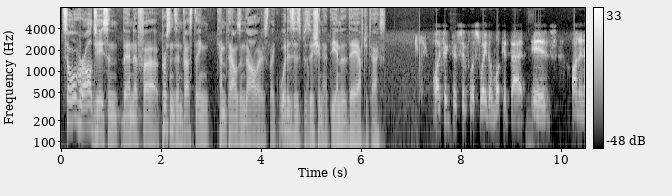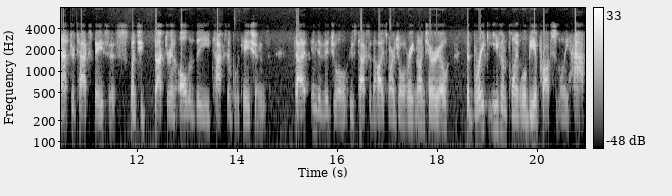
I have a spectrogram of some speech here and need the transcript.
so overall, Jason, then if a person's investing ten thousand dollars, like what is his position at the end of the day after tax? Well, I think the simplest way to look at that is on an after-tax basis. Once you factor in all of the tax implications, that individual who's taxed at the highest marginal rate in Ontario, the break-even point will be approximately half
